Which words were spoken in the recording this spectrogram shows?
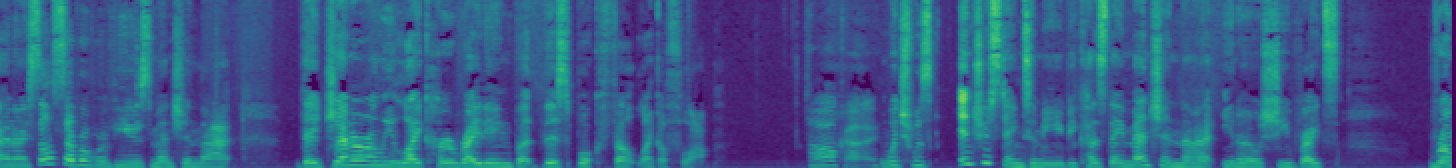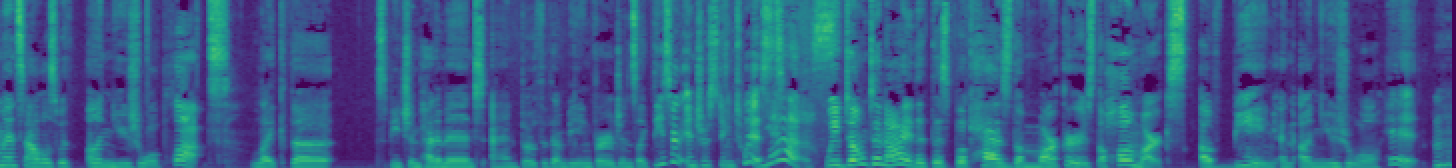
and I saw several reviews mention that they generally like her writing, but this book felt like a flop Okay. which was interesting to me because they mentioned that, you know, she writes romance novels with unusual plots, like the speech impediment and both of them being virgins. Like, these are interesting twists. Yes. We don't deny that this book has the markers, the hallmarks of being an unusual hit. Mm-hmm.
